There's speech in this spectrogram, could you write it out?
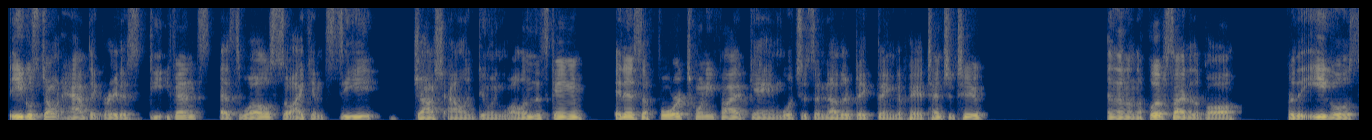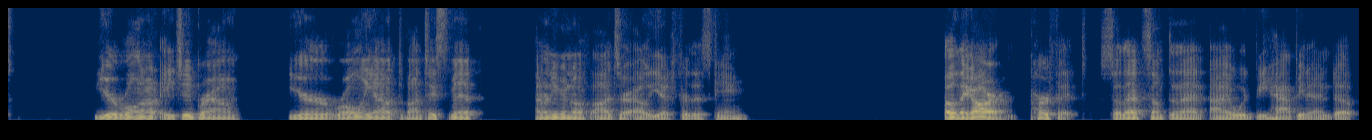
The Eagles don't have the greatest defense as well. So I can see Josh Allen doing well in this game. It is a 425 game, which is another big thing to pay attention to. And then on the flip side of the ball, for the Eagles, you're rolling out AJ Brown, you're rolling out DeVonta Smith, I don't even know if odds are out yet for this game. Oh, they are perfect. So that's something that I would be happy to end up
